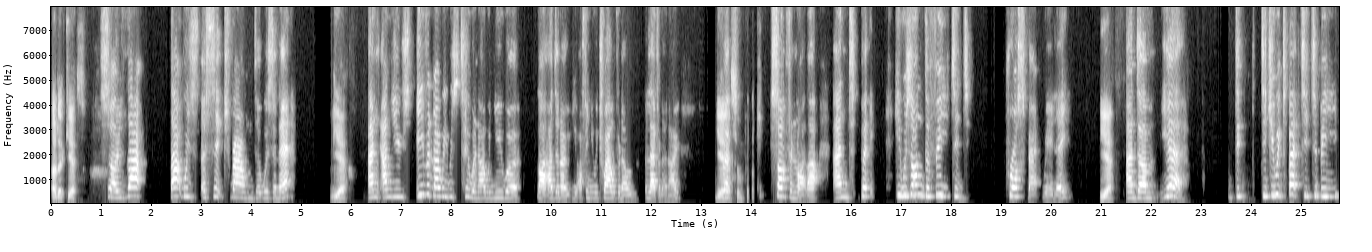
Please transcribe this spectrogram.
Craddock. Yes. So that that was a six rounder, wasn't it? Yeah. And and you, even though he was two and zero, oh and you were like I don't know, I think you were twelve and 0, 11 and 0. Yeah, something. Something like that. And but he was undefeated prospect, really. Yeah. And um, yeah. Did did you expect it to be?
